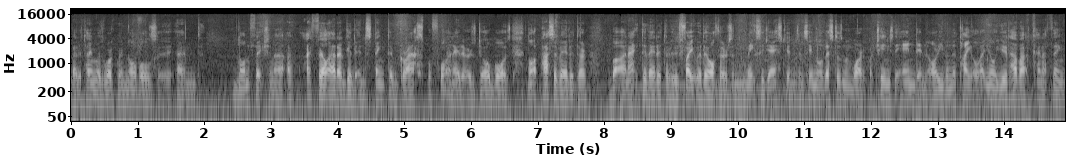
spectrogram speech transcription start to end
By the time I was working with novels eh, and non-fiction, I, I- felt I had a good instinctive grasp of what an hmm. editor's job was. Not a passive editor, but an active editor who'd fight with the authors and make suggestions and say, no, this doesn't work, or change the ending, or even the title. You know, you'd have that kind of thing.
